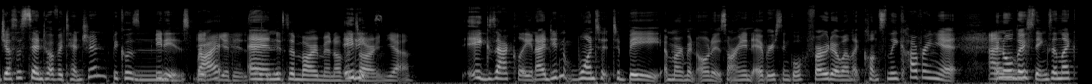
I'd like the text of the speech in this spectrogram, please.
just a center of attention because it mm, is, It- right? it is. And it's a moment of it its is. own. Yeah. Exactly. And I didn't want it to be a moment on its own in every single photo and like constantly covering it and, all those things. And like,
